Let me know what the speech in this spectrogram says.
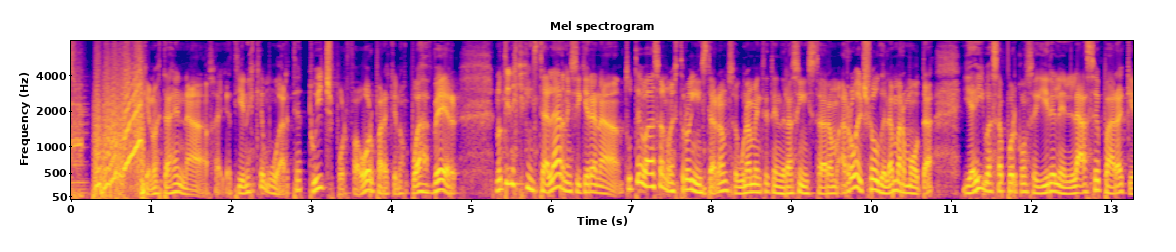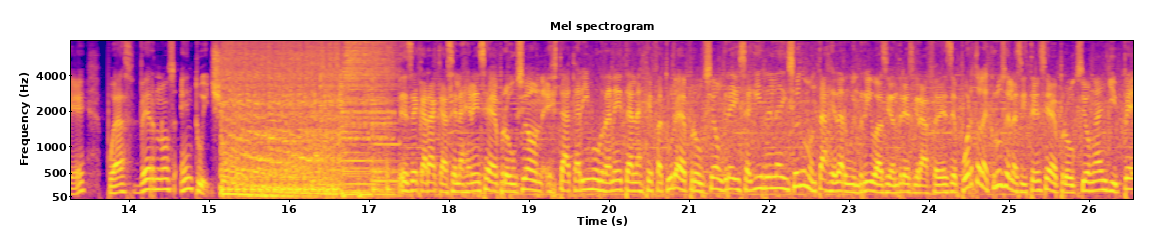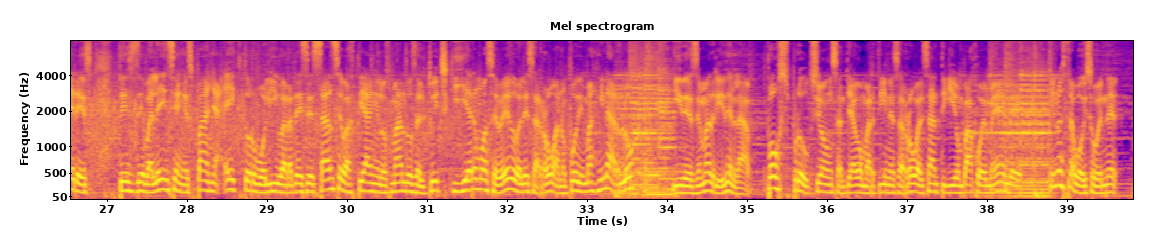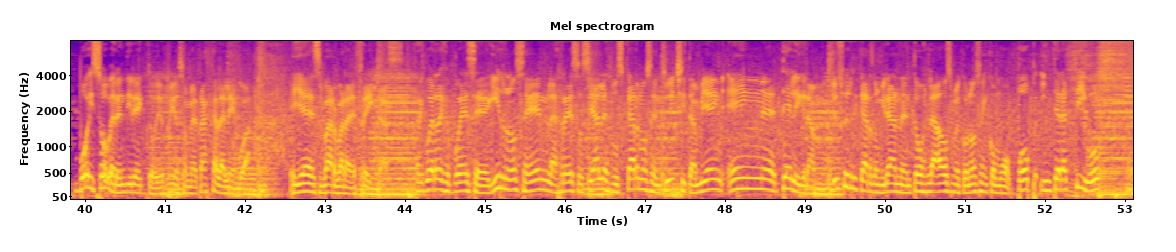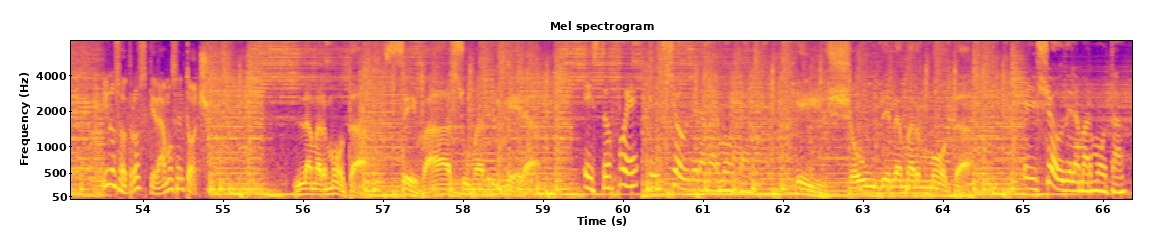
que no estás en nada. O sea, ya tienes que mudarte a Twitch, por favor, para que nos puedas ver. No tienes que instalar ni siquiera nada. Tú te vas a nuestro Instagram, seguramente tendrás Instagram, arroba el show de la marmota, y ahí vas a poder conseguir el enlace para que puedas vernos en Twitch. Desde Caracas, en la gerencia de producción, está Karim Urdaneta, en la jefatura de producción, Grace Aguirre, en la edición y montaje, Darwin Rivas y Andrés Grafe. Desde Puerto La Cruz, en la asistencia de producción, Angie Pérez. Desde Valencia, en España, Héctor Bolívar. Desde San Sebastián, en los mandos del Twitch, Guillermo Acevedo, él es arroba, no puedo imaginarlo. Y desde Madrid, en la postproducción, Santiago Martínez, arroba el Santi-ML. Y nuestra voiceover, voiceover en directo, Dios mío, se me atasca la lengua. Ella es Bárbara de Freitas. Recuerda que puedes seguirnos en las redes sociales, buscarnos en Twitch y también en eh, Telegram. Yo soy Ricardo Miranda, en todos lados me conocen como Pop Interactivo y nosotros quedamos en touch. La marmota se va a su madriguera. Esto fue el show de la marmota. El show de la marmota. El show de la marmota.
